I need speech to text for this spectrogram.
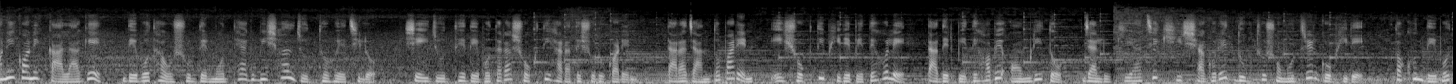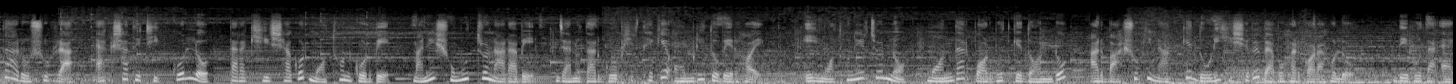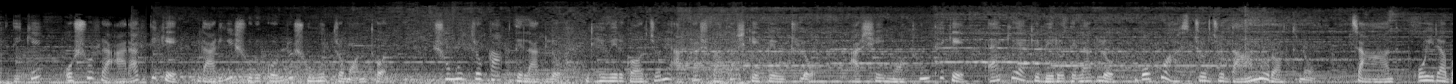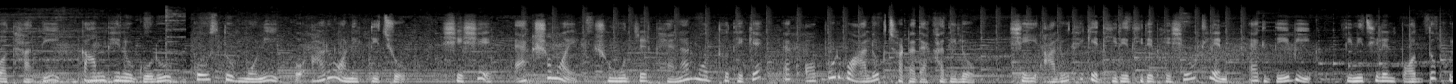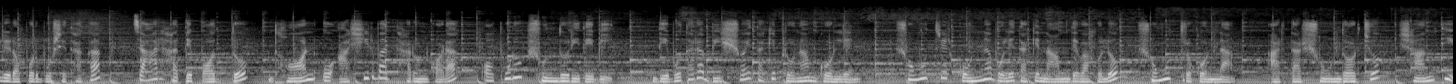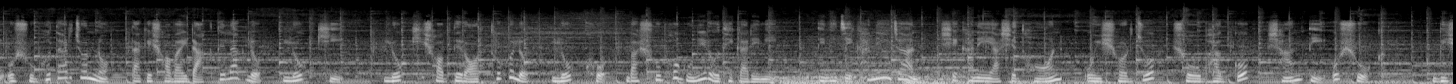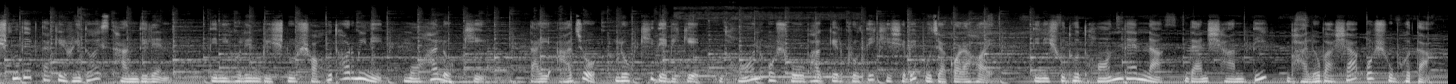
অনেক অনেক কাল আগে দেবতা অসুরদের মধ্যে এক বিশাল যুদ্ধ হয়েছিল। সেই যুদ্ধে দেবতারা শক্তি হারাতে শুরু করেন। তারা জানতে পারেন, এই শক্তি ফিরে পেতে হলে তাদের পেতে হবে অমৃত, যা লুকিয়ে আছে ক্ষীরসাগরের দুগ্ধ সমুদ্রের গভীরে। তখন দেবতা আর অসুররা একসাথে ঠিক করল, তারা ক্ষীরসাগর মথন করবে মানে সমুদ্র নাড়াবে, যেন তার গভীর থেকে অমৃত বের হয়। এই মথনের জন্য মন্দার পর্বতকে দণ্ড আর বাসুকি নাগকে দড়ি হিসেবে ব্যবহার করা হলো। দেবতা একদিকে, অসুররা আর দিকে দাঁড়িয়ে শুরু করল সমুদ্র মন্থন সমুদ্র কাঁপতে লাগল, ঢেউয়ের গর্জনে আকাশ বাতাস কেঁপে উঠল, আর সেই মথন থেকে একে একে বেরোতে লাগল বহু আশ্চর্য দান ও রত্ন। চাঁদ, ঐরাবত হাতি, কামধেনু গরু কৌস্তুভ মণি ও আরও অনেক কিছু। শেষে এক সময় সমুদ্রের ফেনার মধ্য থেকে এক অপূর্ব আলোক ছটা দেখা দিল। সেই আলো থেকে ধীরে ধীরে ভেসে উঠলেন এক দেবী। তিনি ছিলেন পদ্ম ফুলের ওপর বসে থাকা, চার হাতে পদ্ম, ধন ও আশীর্বাদ ধারণ করা অপরূপ সুন্দরী দেবী। দেবতারা বিস্ময়ে তাকে প্রণাম করলেন। সমুদ্রের কন্যা বলে তাকে নাম দেওয়া হলো সমুদ্র কন্যা আর তার সৌন্দর্য, শান্তি ও শুভতার জন্য তাকে সবাই ডাকতে লাগল লক্ষ্মী। লক্ষ্মী শব্দের অর্থ হল লক্ষ্য বা শুভ গুণের অধিকারিণী। তিনি যেখানেই যান, সেখানেই আসে ধন, ঐশ্বর্য, সৌভাগ্য, শান্তি ও সুখ। বিষ্ণুদেব তাকে হৃদয় স্থান দিলেন। তিনি হলেন বিষ্ণুর সহধর্মিণী মহালক্ষ্মী। তাই আজও লক্ষ্মী দেবীকে ধন ও সৌভাগ্যের প্রতীক হিসেবে পূজা করা হয়। তিনি শুধু ধন দেন না, দেন শান্তি, ভালোবাসা ও শুভতা।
